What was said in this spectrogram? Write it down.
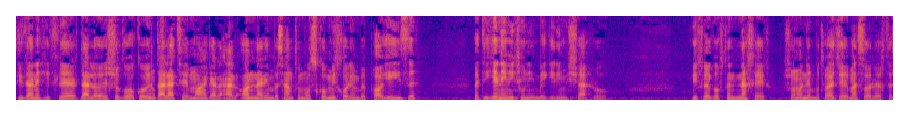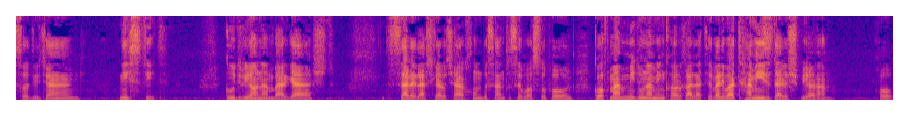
دیدن هیتلر دلایلش رو گفت این غلطه. ما اگر الان نریم به سمت مسکو می‌خوریم به پاییز و دیگه نمی‌تونیم بگیریم شهر رو. هیتلر گفتن نخیر شما متوجه مسائل اقتصادی جنگ نیستید. گودریانم برگشت. سر لشکر رو چرخون به سمت سباستوپول گفت من می‌دونم این کار غلطه ولی باید تمیز درش بیارم. خب؟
